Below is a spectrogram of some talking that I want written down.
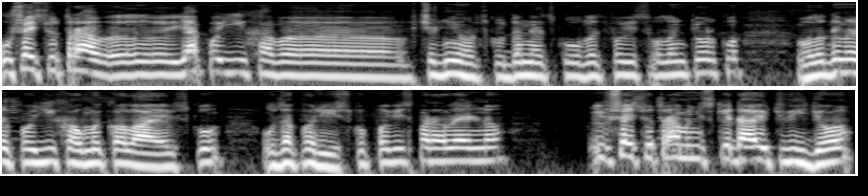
у 6 утра е, я поїхав е, в Чернігівську, в Донецьку область, повіз волонтерку. Володимир поїхав в Миколаївську, у Запорізьку повіз паралельно. І в 6 утра мені скидають відео.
